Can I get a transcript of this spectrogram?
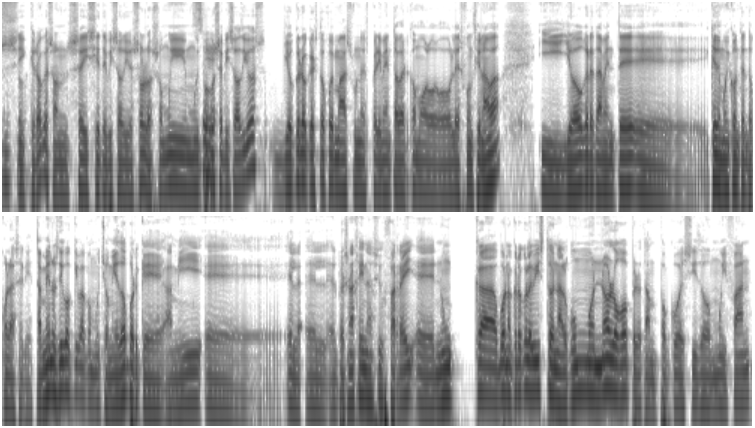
menos, minutos. y creo que son 6-7 episodios solo. Son muy, muy Sí. pocos episodios. Yo creo que esto fue más un experimento a ver cómo les funcionaba. Y yo gratamente eh, quedé muy contento con la serie. También os digo que iba con mucho miedo porque a mí eh, el, el- el personaje de Ignacio Farrey eh, nunca. Bueno, creo que lo he visto en algún monólogo, pero tampoco he sido muy fan.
